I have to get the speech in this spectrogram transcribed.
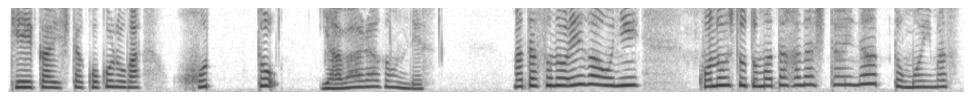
警戒した心がほっと和らぐんです。またその笑顔にこの人とまた話したいなと思います。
